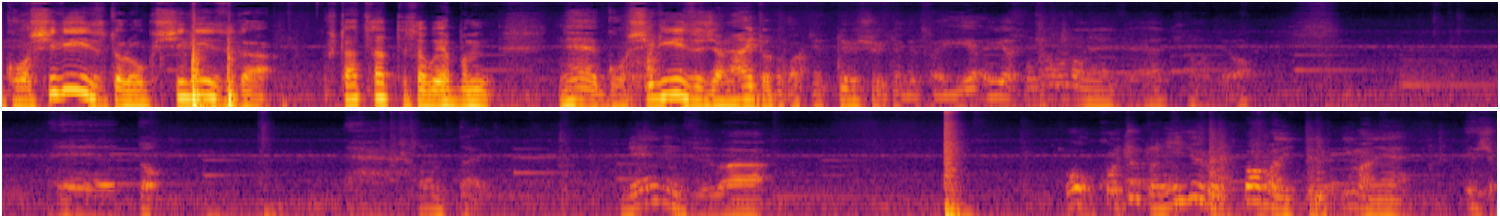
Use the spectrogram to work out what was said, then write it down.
5シリーズと6シリーズが2つあってさやっぱね5シリーズじゃないととかって言ってる人いたけどさいやいやそんなことねえんだよ。ちょっと待ってよ。えー、っと本体。レンズはおこれちょっと26%までいってる。今ねよいしょ。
